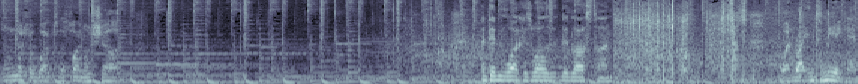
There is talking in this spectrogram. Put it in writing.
don't know if it worked for the final shot. That didn't work as well as it did last time. That went right into me again.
